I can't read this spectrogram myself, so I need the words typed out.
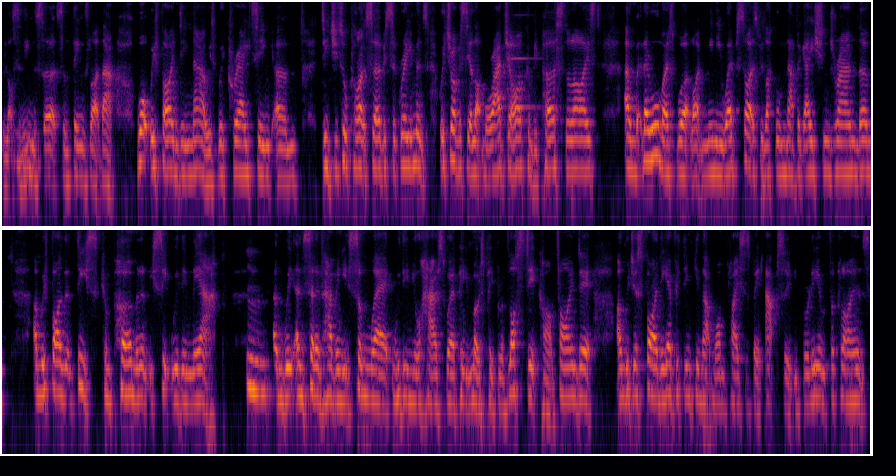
with lots of mm-hmm. inserts and things like that. What we're finding now is we're creating um, digital client service agreements, which are obviously a lot more agile, can be personalized. Um, they're almost work like mini websites with like all navigations around them. And we find that this can permanently sit within the app. Mm. And we instead of having it somewhere within your house where people, most people have lost it, can't find it, and we're just finding everything in that one place has been absolutely brilliant for clients.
